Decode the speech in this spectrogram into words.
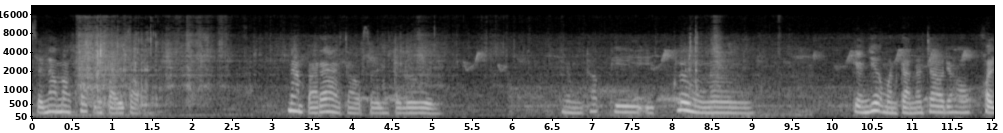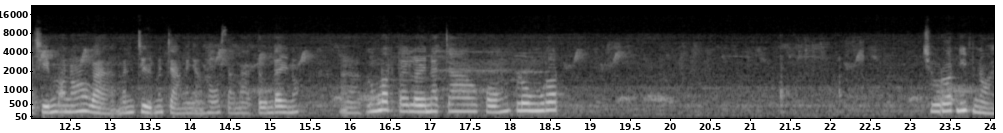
ใส่น้ำล้างครกลงไปเจ้า น้ำปลาร่าเจ้าใส่ลงไปเลยหนึ่งทัพพีอีกครึ่งหนึ่งแกงเยอะเหมือนกันนะเจ้าเดี๋ยวเขาคอยชิมเอาเนาะว่า มันจืดมันจางอะไรอย่างเขาสามารถเติมได้เนาะปรุงรสไปเลยนะเจ้าผงปรุงรสชูรสนิดหน่อย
